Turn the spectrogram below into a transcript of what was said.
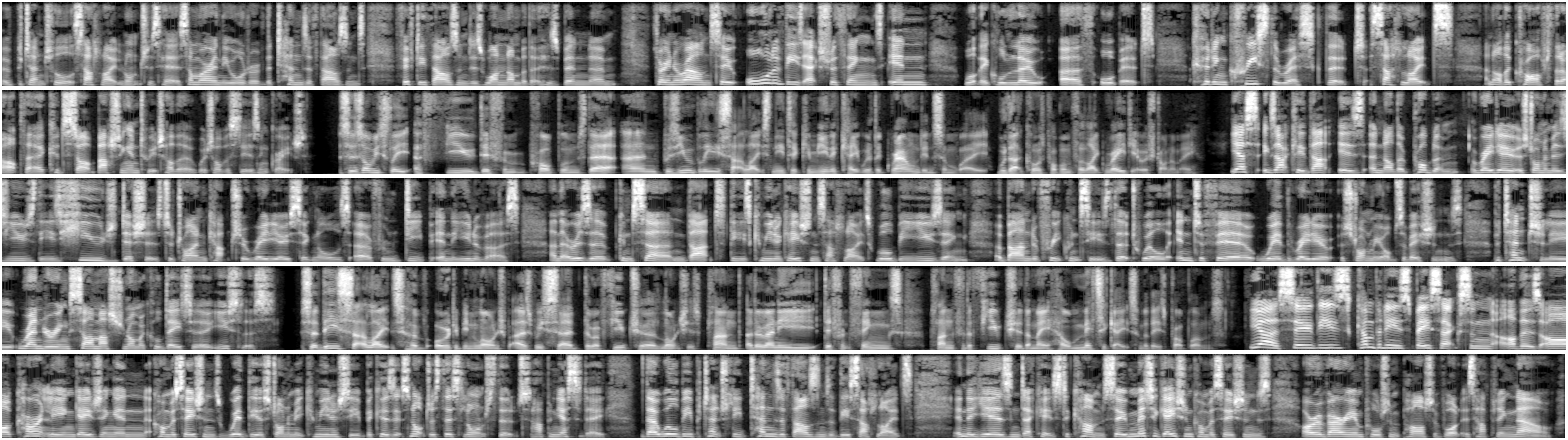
of potential satellite launches here, somewhere in the order of the tens of thousands. 50,000 is one number that has been um, thrown around. So all of these extra things in what they call low Earth orbit could increase the risk that satellites and other craft that are up there could start bashing into each other, which obviously isn't great. So there's obviously a few different problems there, and presumably these satellites need to communicate with the ground in some way. Would that cause problem for like radio astronomy? Yes, exactly. That is another problem. Radio astronomers use these huge dishes to try and capture radio signals uh, from deep in the universe. And there is a concern that these communication satellites will be using a band of frequencies that will interfere with radio astronomy observations, potentially rendering some astronomical data useless. So these satellites have already been launched, but as we said, there are future launches planned. Are there any different things planned for the future that may help mitigate some of these problems? Yeah, so these companies, SpaceX and others, are currently engaging in conversations with the astronomy community because it's not just this launch that happened yesterday. There will be potentially tens of thousands of these satellites in the years and decades to come. So mitigation conversations are a very important part of what is happening now.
